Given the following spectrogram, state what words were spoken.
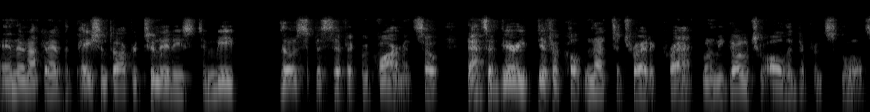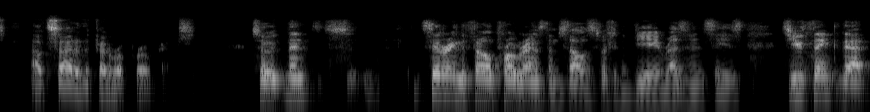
and they're not going to have the patient opportunities to meet those specific requirements. So that's a very difficult nut to try to crack when we go to all the different schools outside of the federal programs. So then, considering the federal programs themselves, especially the VA residencies, do you think that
